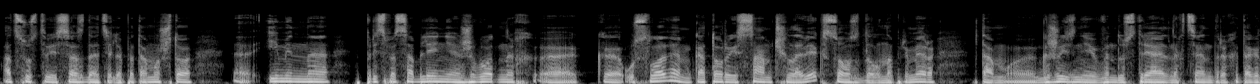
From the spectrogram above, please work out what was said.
отсутствии создателя, потому что э, именно приспособление животных э, к условиям, которые сам человек создал, например, там, к жизни в индустриальных центрах и так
